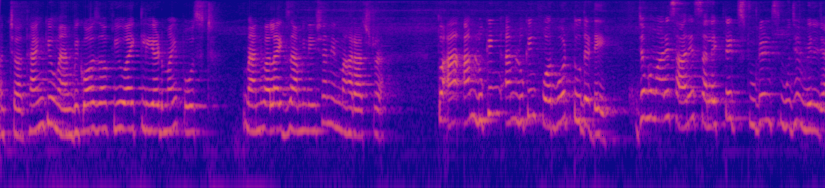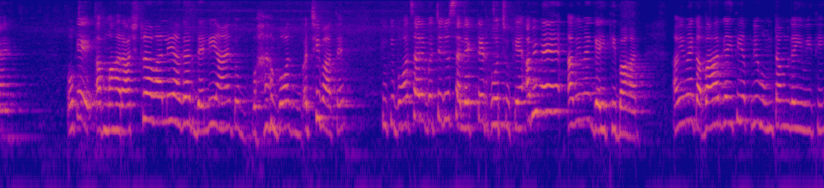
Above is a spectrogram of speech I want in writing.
अच्छा thank you ma'am because of you I clear my post main वाला एग्जामिनेशन इन महाराष्ट्र तो I am looking I am looking forward to the day जब हमारे सारे सेलेक्टेड स्टूडेंट्स मुझे मिल जाएँ। ओके okay, अब महाराष्ट्र वाले अगर दिल्ली आए तो बहुत अच्छी बात है क्योंकि बहुत सारे बच्चे जो सेलेक्टेड हो चुके हैं। अभी मैं अभी मैं गई थी बाहर। अभी मैं बाहर गई थी अपने होम टाउन गई हुई थी।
